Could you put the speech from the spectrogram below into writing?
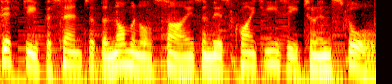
50% of the nominal size and is quite easy to install.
